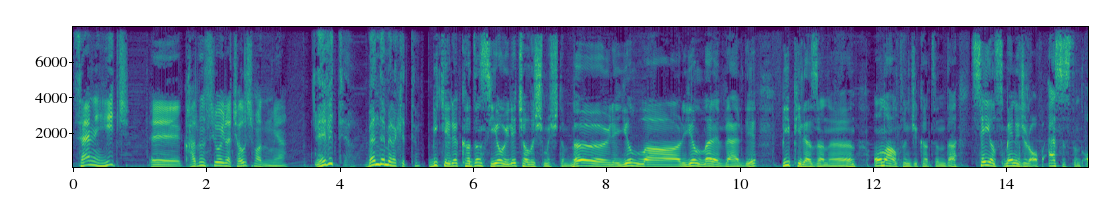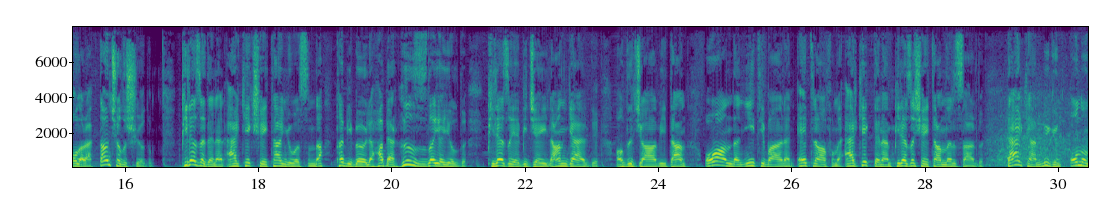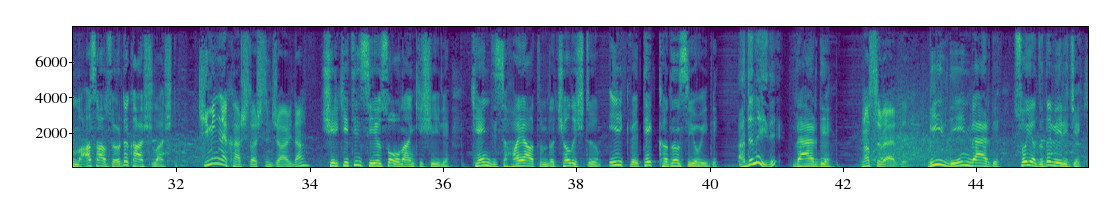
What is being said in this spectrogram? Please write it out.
Sen hiç e, kadın CEO ile çalışmadın mı ya? Evet ya ben de merak ettim. Bir kere kadın CEO ile çalışmıştım. Böyle yıllar yıllar evveldi. Bir plazanın 16. katında Sales Manager of Assistant olaraktan çalışıyordum. Plaza denen erkek şeytan yuvasında tabi böyle haber hızla yayıldı. Plazaya bir ceylan geldi. Adı Cavidan. O andan itibaren etrafımı erkek denen plaza şeytanları sardı. Derken bir gün onunla asansörde karşılaştım. Kiminle karşılaştın Cavidan? Şirketin CEO'su olan kişiyle. Kendisi hayatımda çalıştığım ilk ve tek kadın CEO idi. Adı neydi? Verdi. Nasıl verdi? Bildiğin verdi. Soyadı da verecek.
